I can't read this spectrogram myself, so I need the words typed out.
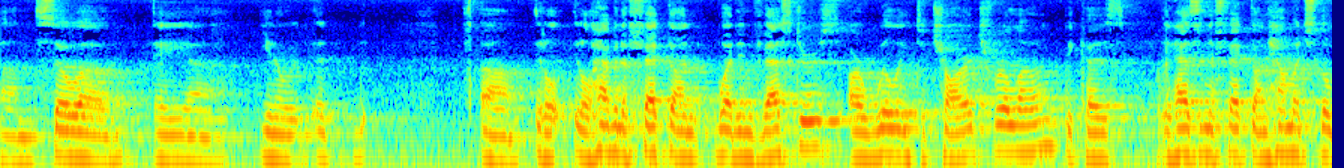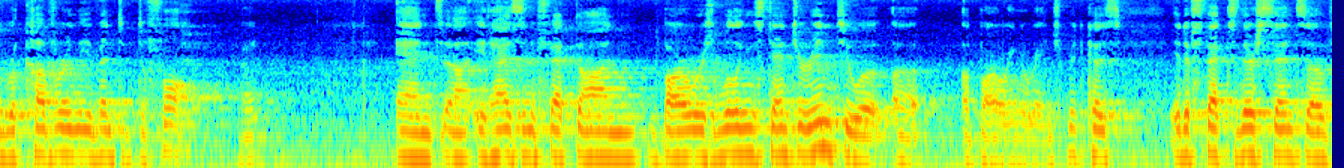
Um, so uh, a uh, you know a, um, it'll it'll have an effect on what investors are willing to charge for a loan because it has an effect on how much they'll recover in the event of default? And uh, it has an effect on borrowers' willingness to enter into a, a, a borrowing arrangement because it affects their sense of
